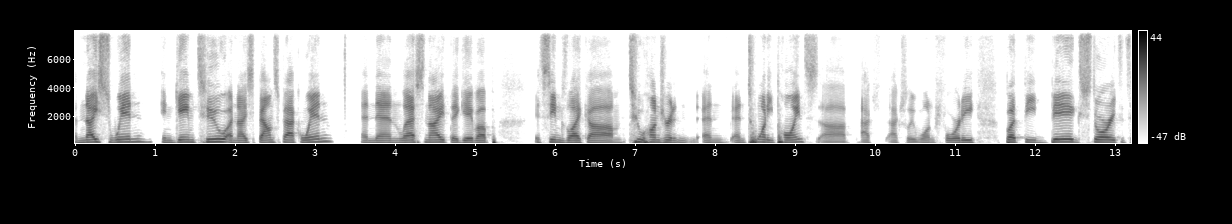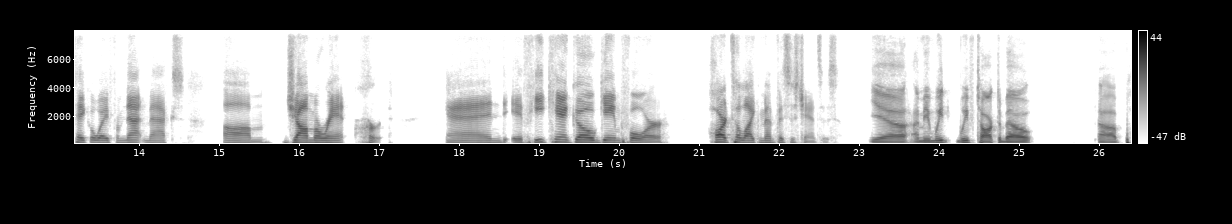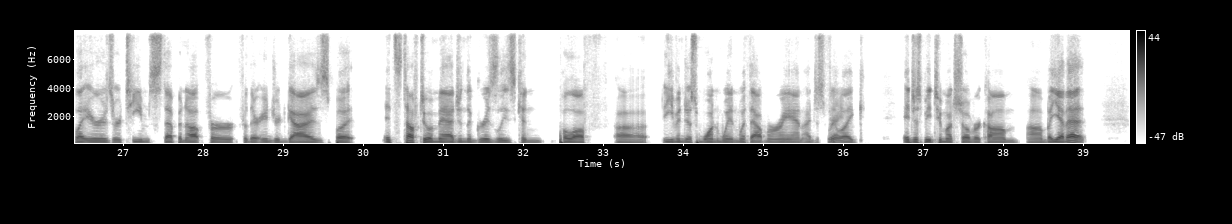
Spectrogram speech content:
a nice win in game two, a nice bounce back win. And then last night they gave up, it seems like um, 220 points, uh, act- actually 140. But the big story to take away from that, Max, um, Ja Morant hurt. And if he can't go game four, hard to like Memphis's chances. Yeah, I mean we we've talked about uh players or teams stepping up for for their injured guys, but it's tough to imagine the Grizzlies can pull off uh even just one win without Moran. I just feel Right. like it'd just be too much to overcome. Um but yeah, that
